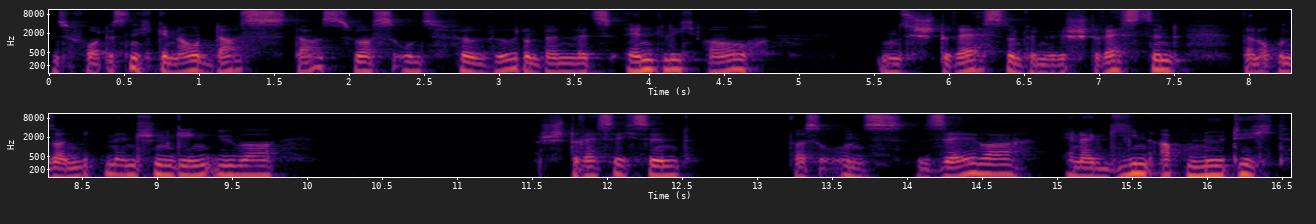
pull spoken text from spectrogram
und so fort. Ist nicht genau das, das, was uns verwirrt und dann letztendlich auch uns stresst und wenn wir gestresst sind, dann auch unseren Mitmenschen gegenüber stressig sind, was uns selber Energien abnötigt.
